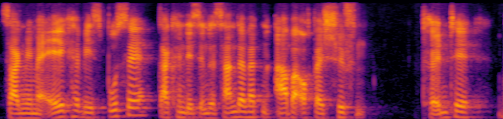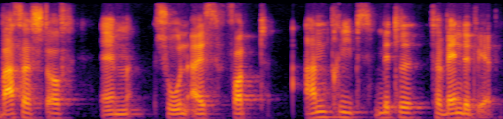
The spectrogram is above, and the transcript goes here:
sagen wir mal LKWs, Busse, da könnte es interessanter werden, aber auch bei Schiffen könnte Wasserstoff ähm, schon als Fortantriebsmittel verwendet werden.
